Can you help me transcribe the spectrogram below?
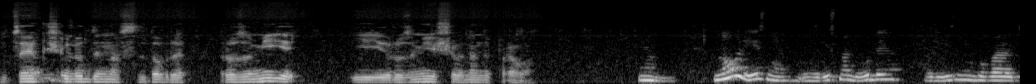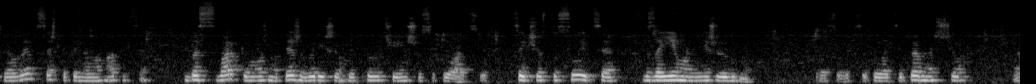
Ну, Це якщо людина все добре розуміє і розуміє, що вона не права. Ну, різні, звісно, люди різні бувають, але все ж таки намагатися. Без сварки можна теж вирішити ту чи іншу ситуацію. Це якщо стосується взаємин між людьми стресових ситуацій. Певно, що е,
